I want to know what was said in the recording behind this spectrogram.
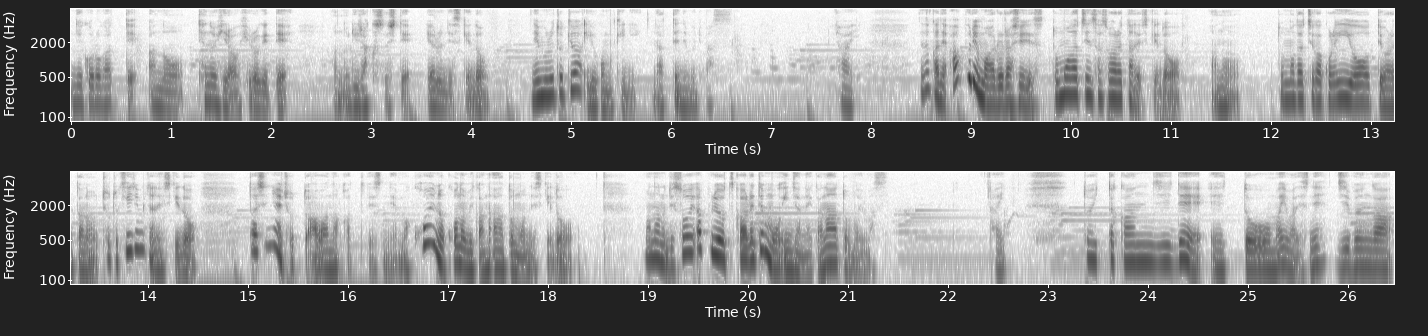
う寝転がってあの手のひらを広げてあのリラックスしてやるんですけど眠る時は横向きになって眠ります。はい。でなんかねアプリもあるらしいです。友達に誘われたんですけどあの友達がこれいいよって言われたのちょっと聞いてみたんですけど私にはちょっと合わなかったですね、まあ、声の好みかなと思うんですけど、まあ、なのでそういうアプリを使われてもいいんじゃないかなと思います。はい。といった感じで、えっとまあ、今ですね自分が、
